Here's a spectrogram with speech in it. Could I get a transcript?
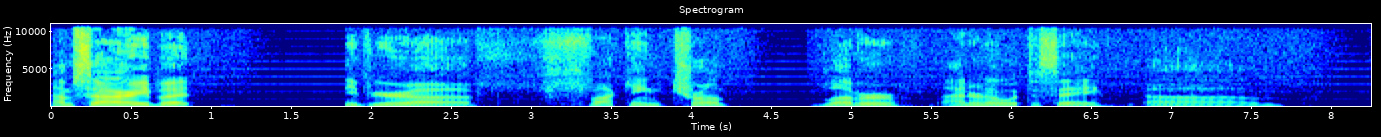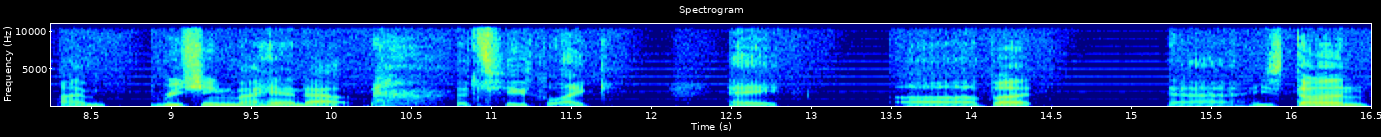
I'm sorry, but if you're a fucking Trump lover, I don't know what to say. Um, I'm reaching my hand out to like, hey, uh, but uh, he's done,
